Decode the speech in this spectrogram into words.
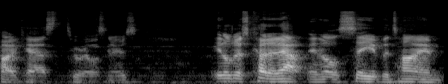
podcast to our listeners. It'll just cut it out and it'll save the time.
